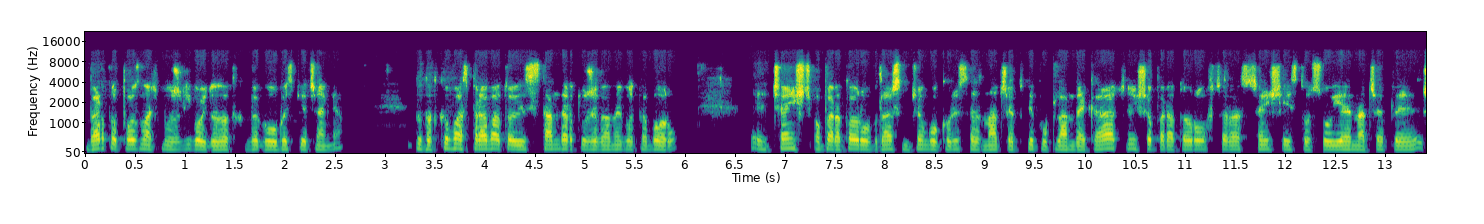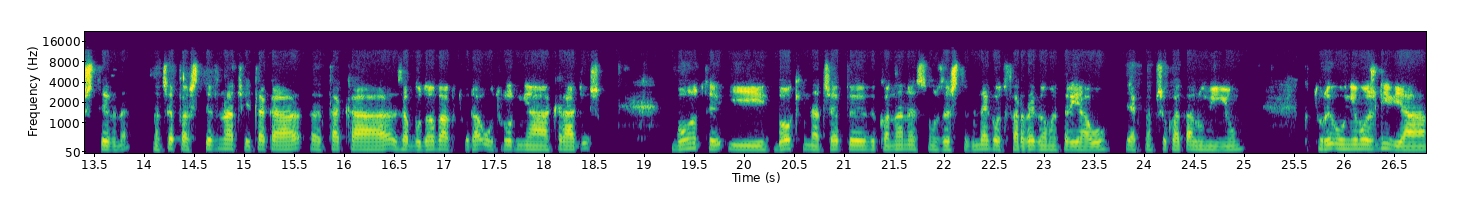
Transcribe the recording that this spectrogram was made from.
warto poznać możliwość dodatkowego ubezpieczenia. Dodatkowa sprawa to jest standard używanego taboru. Część operatorów w dalszym ciągu korzysta z naczep typu plandeka, część operatorów coraz częściej stosuje naczepy sztywne. Naczepa sztywna, czyli taka, taka zabudowa, która utrudnia kradzież. Burty i boki naczepy wykonane są ze sztywnego, twardego materiału, jak na przykład aluminium, który uniemożliwia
